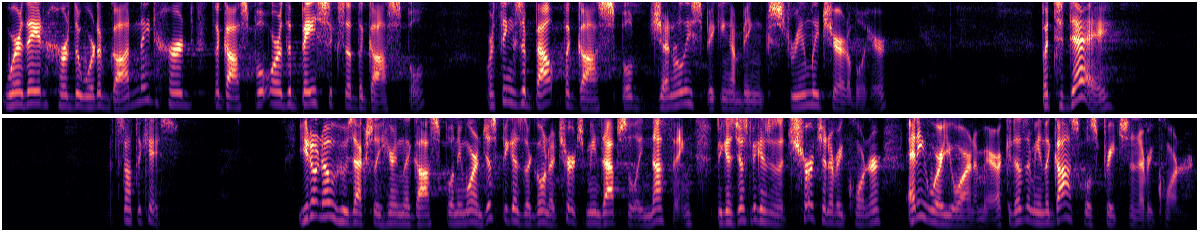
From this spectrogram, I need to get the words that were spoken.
where they had heard the word of God and they'd heard the gospel or the basics of the gospel or things about the gospel, generally speaking. I'm being extremely charitable here. But today, that's not the case. You don't know who's actually hearing the gospel anymore. And just because they're going to church means absolutely nothing. Because just because there's a church in every corner, anywhere you are in America, doesn't mean the gospel is preached in every corner.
